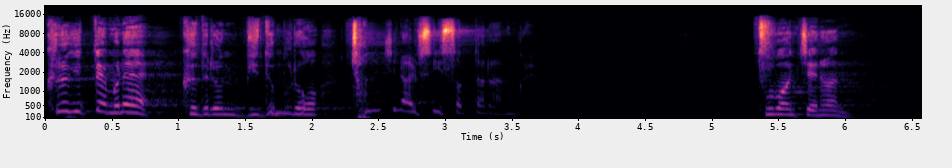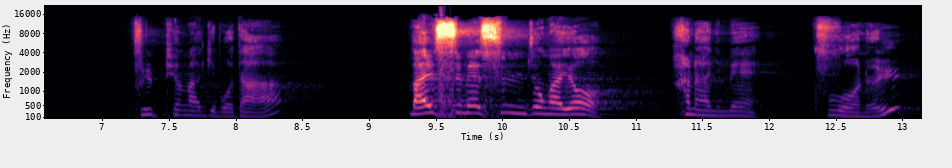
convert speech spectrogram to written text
그렇기 때문에 그들은 믿음으로 전진할 수 있었다라는 거예요. 두 번째는 불평하기보다 말씀에 순종하여 하나님의 구원을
